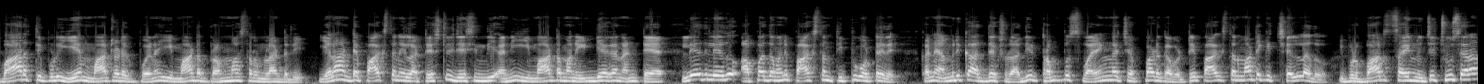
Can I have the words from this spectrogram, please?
భారత్ ఇప్పుడు ఏం మాట్లాడకపోయినా ఈ మాట బ్రహ్మాస్త్రం లాంటిది. ఎలా అంటే పాకిస్తాన్ ఇలా టెస్టులు చేసింది అని ఈ మాట మన ఇండియా గాని అంటే లేదు లేదు అబద్ధమని పాకిస్తాన్ తిప్పి కొట్టేది కానీ అమెరికా అధ్యక్షుడు అది ట్రంప్ స్వయంగా చెప్పాడు కాబట్టి పాకిస్తాన్ మాటకి చెల్లదు. ఇప్పుడు భారత్ సైడ్ నుంచి చూసారా?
